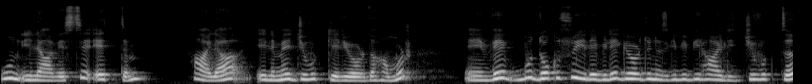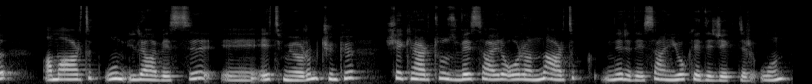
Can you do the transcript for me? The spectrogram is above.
un ilavesi ettim. Hala elime cıvık geliyordu hamur. E, ve bu dokusu ile bile gördüğünüz gibi bir hayli cıvıktı. Ama artık un ilavesi e, etmiyorum. Çünkü şeker, tuz vesaire oranını artık neredeyse hani yok edecektir un.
